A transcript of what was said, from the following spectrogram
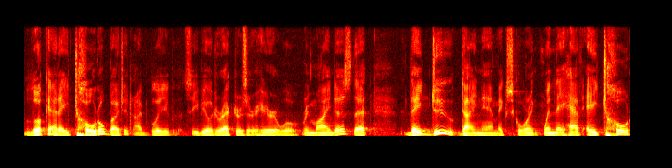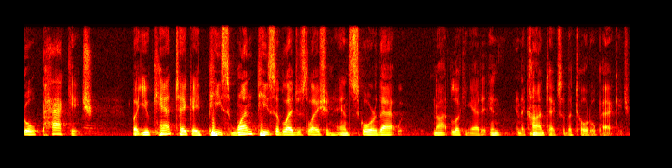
look at a total budget. I believe CBO directors are here will remind us that they do dynamic scoring when they have a total package. But you can't take a piece, one piece of legislation and score that, not looking at it in, in the context of a total package.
